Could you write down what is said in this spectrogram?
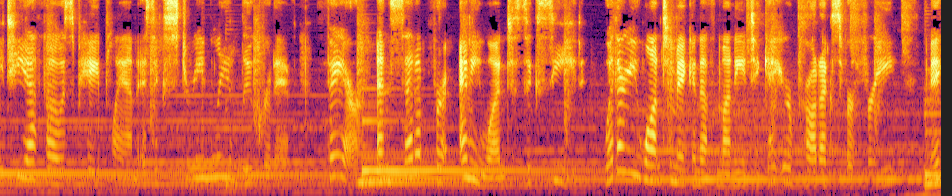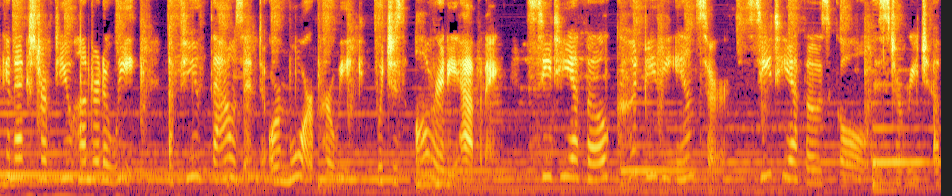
CTFO's pay plan is extremely lucrative, fair, and set up for anyone to succeed. Whether you want to make enough money to get your products for free, make an extra few hundred a week, a few thousand or more per week, which is already happening, CTFO could be the answer. CTFO's goal is to reach a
